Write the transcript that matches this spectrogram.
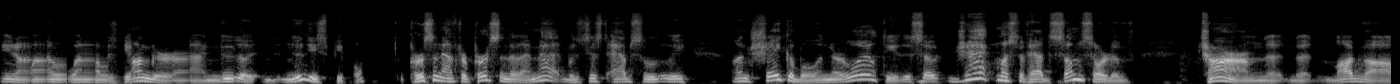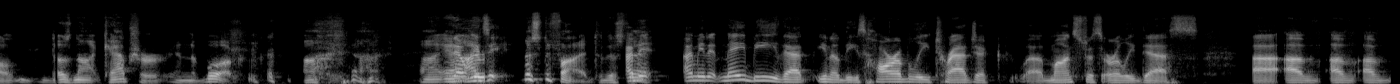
you know, when I was younger, I knew, the, knew these people, person after person that I met was just absolutely unshakable in their loyalty. So Jack must have had some sort of charm that that Logevall does not capture in the book. uh, uh, and no, I'm mystified to this day. I mean, I mean, it may be that you know these horribly tragic, uh, monstrous early deaths uh, of of of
